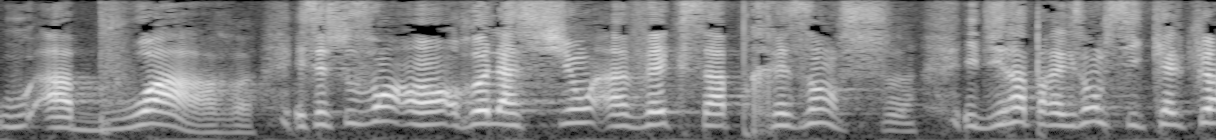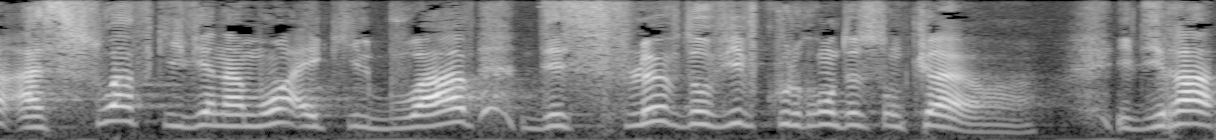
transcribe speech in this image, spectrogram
ou à boire. Et c'est souvent en relation avec sa présence. Il dira par exemple, si quelqu'un a soif, qu'il vienne à moi et qu'il boive, des fleuves d'eau vive couleront de son cœur. Il dira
